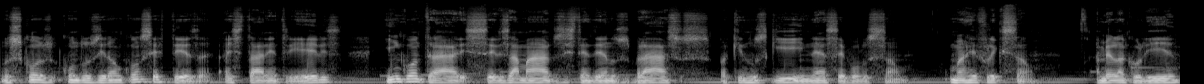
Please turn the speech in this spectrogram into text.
nos conduzirão com certeza a estar entre eles e encontrar seres amados estendendo os braços para que nos guiem nessa evolução. Uma reflexão. A melancolia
